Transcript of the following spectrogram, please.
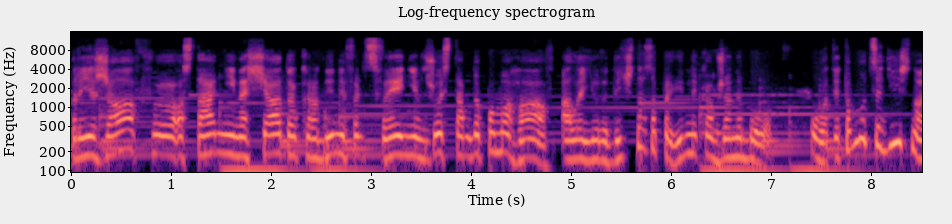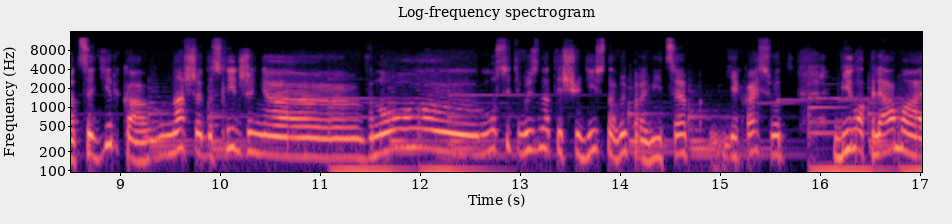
приїжджав е, останній нащадок родини Фельдсфейнів, щось там допомагав, але юридично заповідника вже не було. От і тому це дійсно це дірка. Наше дослідження е, воно мусить визнати, що дійсно ви праві. Це якась от біла пляма,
